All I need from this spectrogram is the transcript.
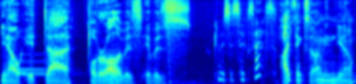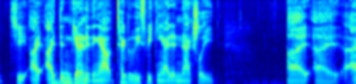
you know, it uh, overall it was it was It was a success. I think so. I mean, you know, she I, I didn't get anything out. Technically speaking, I didn't actually. Uh, I I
